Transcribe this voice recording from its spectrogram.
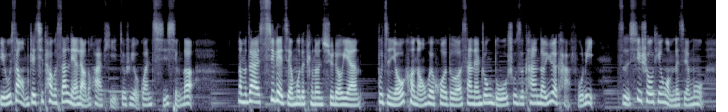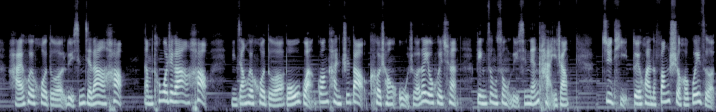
比如像我们这期 Talk 三连聊的话题就是有关骑行的，那么在系列节目的评论区留言，不仅有可能会获得三联中读数字刊的月卡福利，仔细收听我们的节目还会获得旅行节的暗号。那么通过这个暗号，你将会获得博物馆观看之道课程五折的优惠券，并赠送旅行年卡一张。具体兑换的方式和规则，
